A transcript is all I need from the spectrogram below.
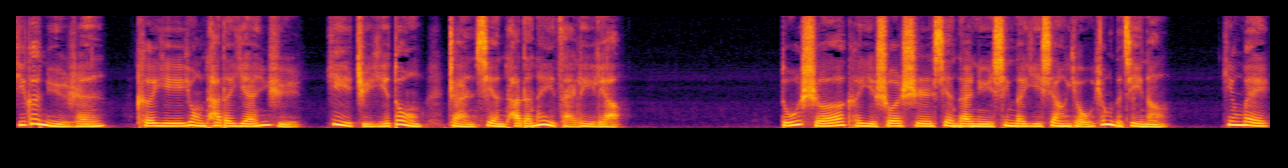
一个女人可以用她的言语、一举一动展现她的内在力量。”毒舌可以说是现代女性的一项有用的技能，因为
